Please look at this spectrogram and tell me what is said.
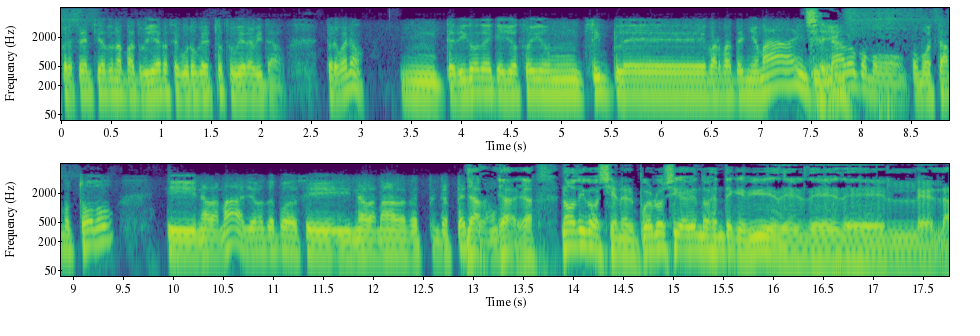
presencia de una patrullera seguro que esto se hubiera evitado. Pero bueno, mm, te digo de que yo soy un simple barbateño más, indignado como, como estamos todos y nada más, yo no te puedo decir nada más respecto. Ya, ya, ya. No, digo, si en el pueblo sigue habiendo gente que vive de, la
